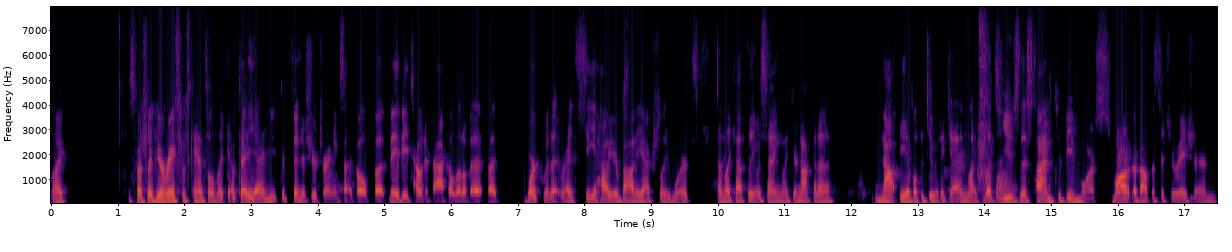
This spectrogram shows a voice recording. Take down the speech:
like especially if your race was canceled like okay yeah you could finish your training cycle but maybe tone it back a little bit but work with it right? See how your body actually works and like kathleen was saying like you're not gonna not be able to do it again like let's use this time to be more smart about the situation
